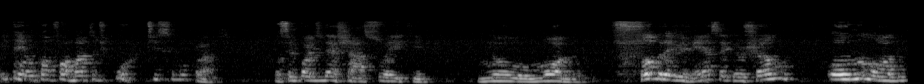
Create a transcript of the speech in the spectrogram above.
e tem um que é um formato de curtíssimo prazo. Você pode deixar a sua equipe no modo sobrevivência, que eu chamo, ou no modo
